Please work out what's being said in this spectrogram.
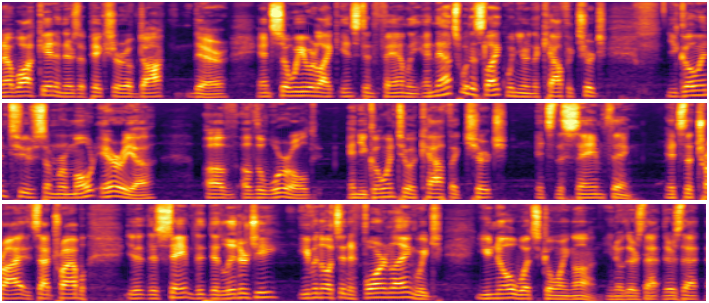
And I walk in, and there's a picture of Doc there, and so we were like instant family. And that's what it's like when you're in the Catholic Church. You go into some remote area of of the world, and you go into a Catholic church. It's the same thing. It's the tri. It's that tribal. The same. The, the liturgy. Even though it's in a foreign language, you know what's going on. You know, there's that, there's that,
